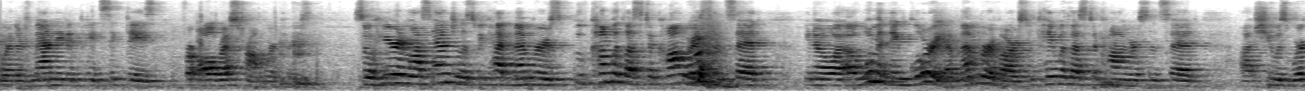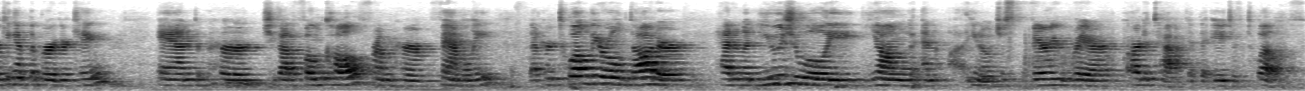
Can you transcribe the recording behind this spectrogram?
where there's mandated paid sick days for all restaurant workers. So here in Los Angeles, we've had members who've come with us to Congress and said, you know, a, a woman named Gloria, a member of ours, who came with us to Congress and said uh, she was working at the Burger King and her, she got a phone call from her family that her 12-year-old daughter had an unusually young and, you know, just very rare heart attack at the age of 12.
